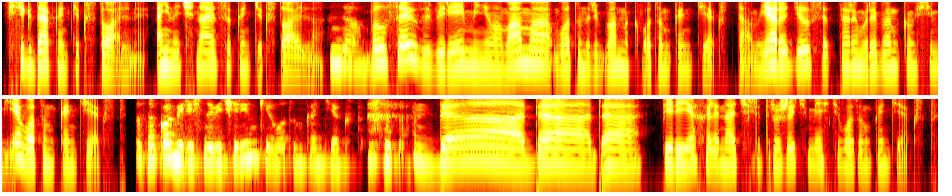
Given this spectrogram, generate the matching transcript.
всегда контекстуальны. Они начинаются контекстуально. Да. Был секс, забеременела мама, вот он ребенок, вот он контекст. Там я родился вторым ребенком в семье, вот он контекст. Познакомились на вечеринке, вот он контекст. Да, да, да. Переехали, начали дружить вместе, вот он контекст.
